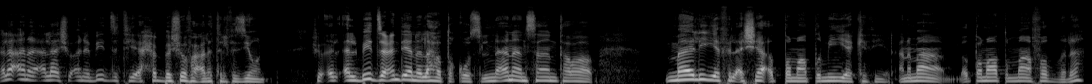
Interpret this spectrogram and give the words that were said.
لا أنا لا شو أنا بيتزتي أحب أشوفها على التلفزيون شو ال- البيتزا عندي أنا لها طقوس لأن أنا إنسان ترى ما لي في الأشياء الطماطمية كثير. أنا ما الطماطم ما أفضله.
